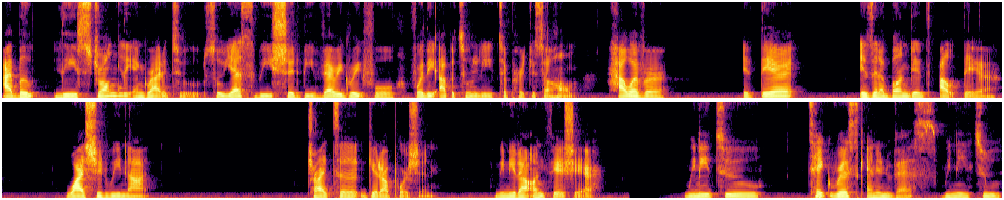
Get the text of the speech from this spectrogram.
I believe strongly in gratitude. So, yes, we should be very grateful for the opportunity to purchase a home. However, if there is an abundance out there, why should we not try to get our portion? We need our unfair share. We need to take risk and invest. We need to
